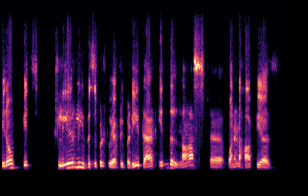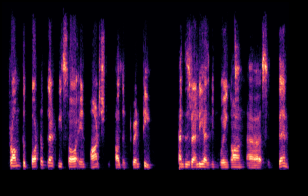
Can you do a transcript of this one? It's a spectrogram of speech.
you know, it's clearly visible to everybody that in the last uh, one and a half years, from the bottom that we saw in March 2020, and this rally has been going on uh, since then,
